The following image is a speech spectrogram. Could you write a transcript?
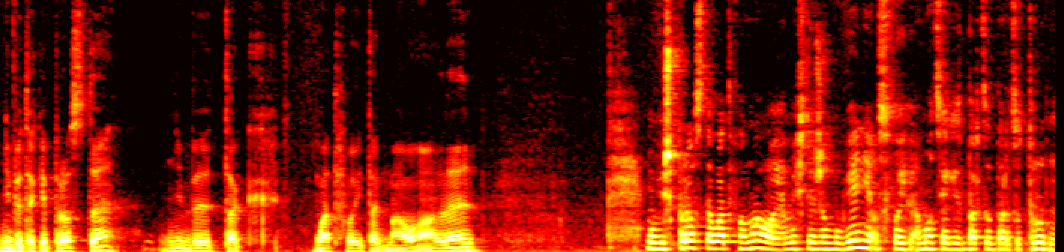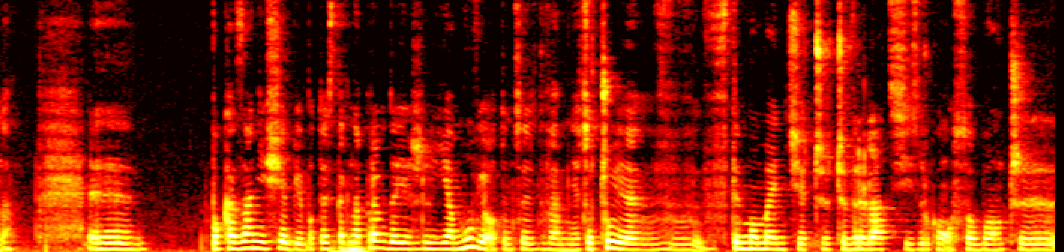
Niby takie proste, niby tak łatwo i tak mało, ale Mówisz prosto, łatwo, mało. Ja myślę, że mówienie o swoich emocjach jest bardzo, bardzo trudne. Yy, pokazanie siebie, bo to jest tak naprawdę, jeżeli ja mówię o tym, co jest we mnie, co czuję w, w tym momencie, czy, czy w relacji z drugą osobą, czy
